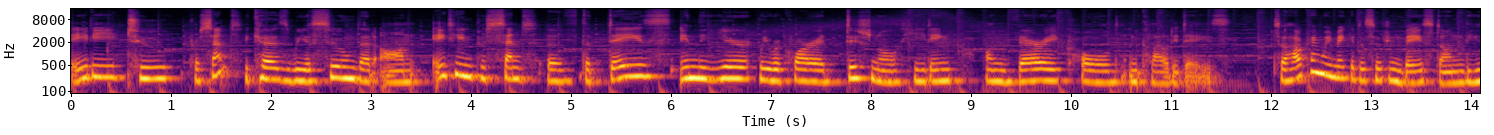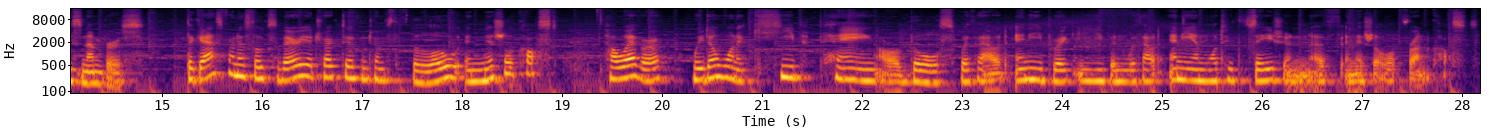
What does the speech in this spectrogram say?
82% because we assume that on 18% of the days in the year we require additional heating on very cold and cloudy days. So, how can we make a decision based on these numbers? The gas furnace looks very attractive in terms of the low initial cost. However, we don't want to keep paying our bills without any break even, without any amortization of initial upfront costs.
